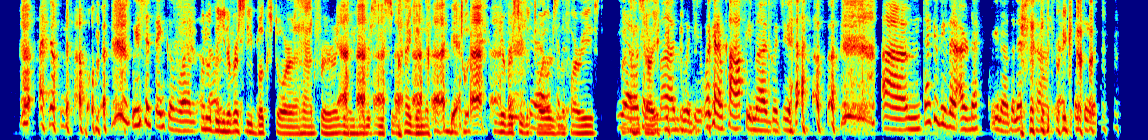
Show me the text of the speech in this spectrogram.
I don't know. we should think of one. What would the university bookstore had for you know, university swag and Yeah. to- University of the Yeah, Toilers of the Far East? Yeah, what kind of mug would you? What kind of coffee mug would you have? um, that could be the our next, you know, the next There we project. go. thinking of-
